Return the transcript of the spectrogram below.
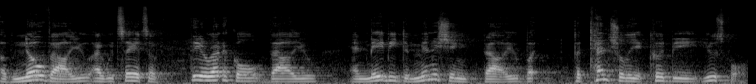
of no value. I would say it's of theoretical value and maybe diminishing value, but potentially it could be useful.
